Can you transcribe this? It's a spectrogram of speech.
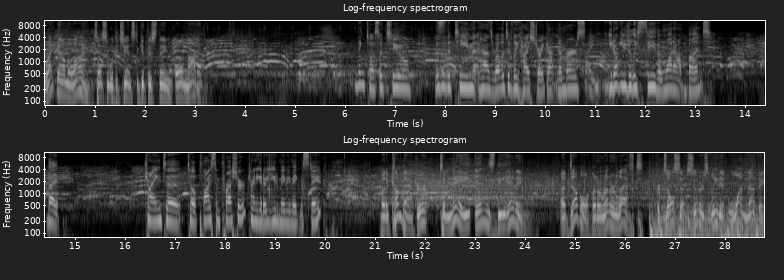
right down the line. Tulsa with a chance to get this thing all knotted. I think Tulsa, too, this is the team that has relatively high strikeout numbers. You don't usually see the one-out bunt, but trying to, to apply some pressure, trying to get OU to maybe make a mistake. But a comebacker to May ends the inning. A double, but a runner left for Tulsa. Sooners lead it 1 0.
